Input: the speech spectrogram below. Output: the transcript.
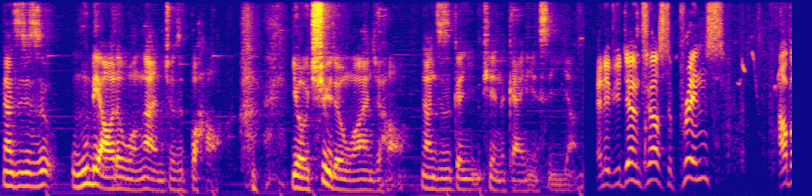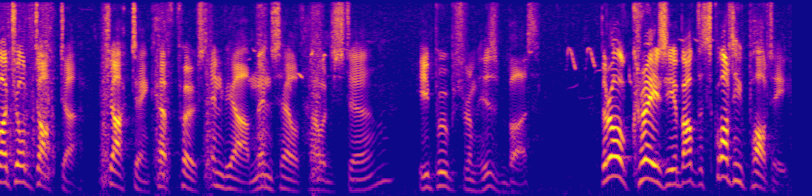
那这就是无聊的文案就是不好，有趣的文案就好。那这是跟影片的概念是一样。And if you don't trust the prince, how about your doctor? Shark Tank, HuffPost, NPR, Men's Health, Howard Stern. He poops from his butt. They're all crazy about the Squatty Potty.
